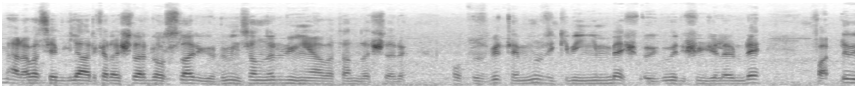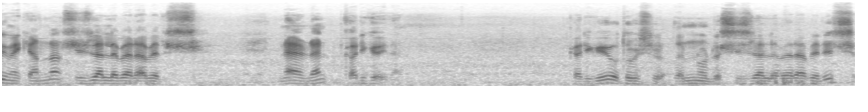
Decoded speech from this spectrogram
Merhaba sevgili arkadaşlar, dostlar, yurdum insanları, dünya vatandaşları. 31 Temmuz 2025 duygu ve düşüncelerimde farklı bir mekandan sizlerle beraberiz. Nereden? Kadıköy'den. Kadıköy otobüs duraklarının orada sizlerle beraberiz.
